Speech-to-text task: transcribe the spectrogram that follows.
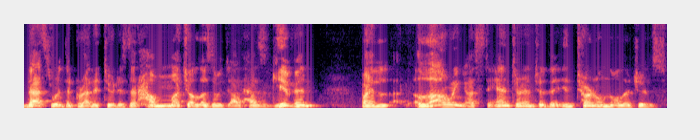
that's where the gratitude is that how much Allah has given by allowing us to enter into the internal knowledges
